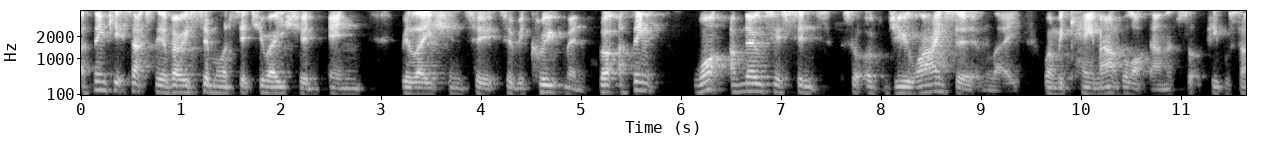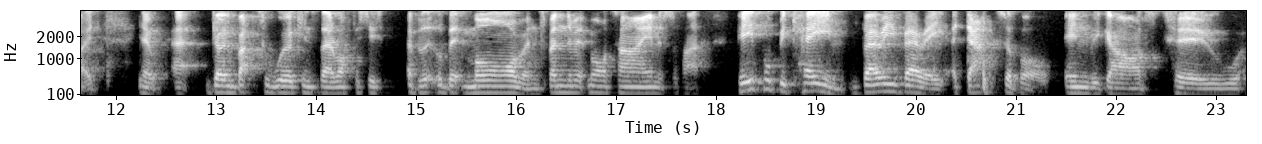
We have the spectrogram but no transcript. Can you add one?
I think it's actually a very similar situation in relation to, to recruitment. But I think what I've noticed since sort of July, certainly when we came out of the lockdown, and sort of people started, you know, uh, going back to work into their offices a little bit more and spending a bit more time and stuff like that. People became very, very adaptable in regards to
